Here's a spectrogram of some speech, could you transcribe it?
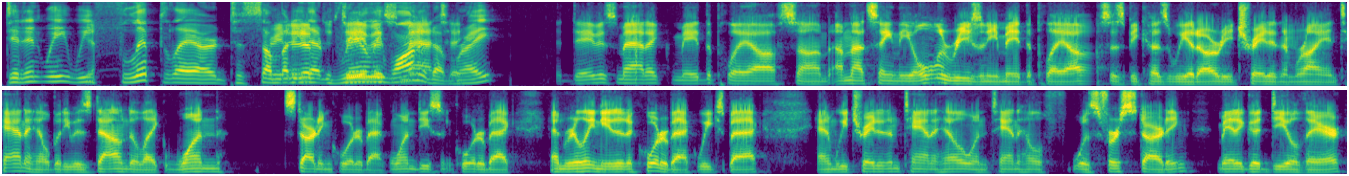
didn't we? We flipped Laird to somebody that to really Davis wanted Mattek. him, right? Davis Maddock made the playoffs. Um, I'm not saying the only reason he made the playoffs is because we had already traded him Ryan Tannehill, but he was down to like one starting quarterback, one decent quarterback, and really needed a quarterback weeks back. And we traded him Tannehill when Tannehill f- was first starting, made a good deal there.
